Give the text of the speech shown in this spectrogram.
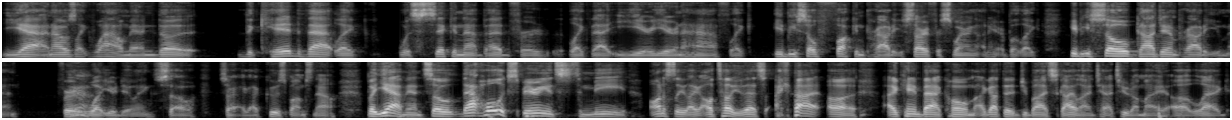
yeah, and I was like, wow, man, the the kid that like was sick in that bed for like that year, year and a half, like he'd be so fucking proud of you. Sorry for swearing on here, but like he'd be so goddamn proud of you, man, for Yeah. what you're doing. So sorry, I got goosebumps now. But yeah, man. So that whole experience to me, honestly, like I'll tell you this, I got uh I came back home, I got the Dubai skyline tattooed on my uh leg.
